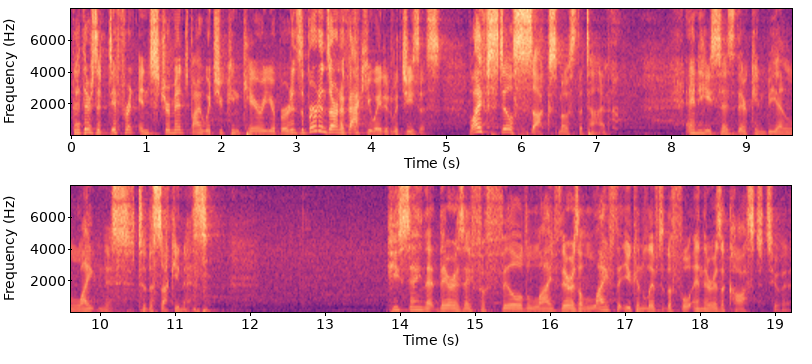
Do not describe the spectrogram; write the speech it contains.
That there's a different instrument by which you can carry your burdens. The burdens aren't evacuated with Jesus. Life still sucks most of the time. And he says there can be a lightness to the suckiness. He's saying that there is a fulfilled life. There is a life that you can live to the full, and there is a cost to it.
